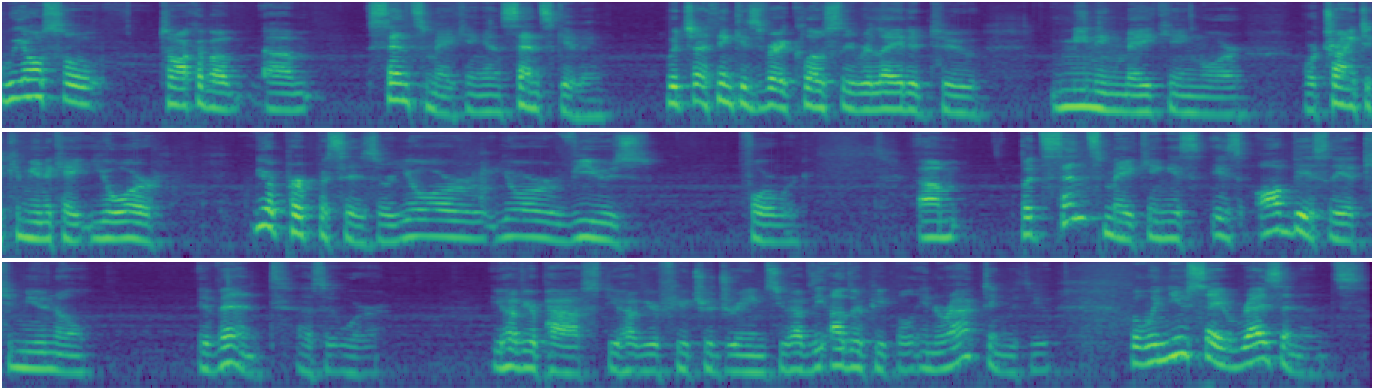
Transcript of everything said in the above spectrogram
We also talk about um, sense making and sense giving, which I think is very closely related to meaning making or or trying to communicate your your purposes or your your views forward. Um, but sense making is is obviously a communal event, as it were. You have your past, you have your future dreams, you have the other people interacting with you. But when you say resonance,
